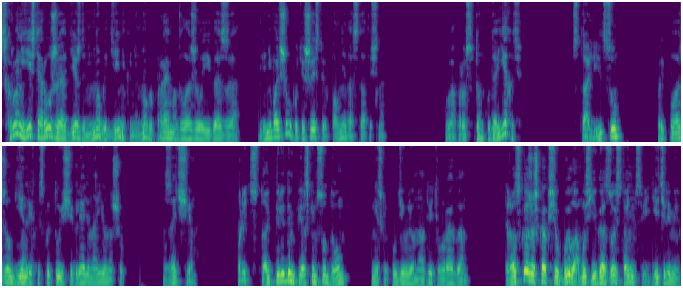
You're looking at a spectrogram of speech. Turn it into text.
схроне есть оружие, одежда, немного денег и немного прайма, доложила Ягоза. Для небольшого путешествия вполне достаточно. Вопрос в том, куда ехать? Столицу, предположил Генрих, испытующий, глядя на юношу. Зачем? Предстать перед имперским судом, несколько удивленно ответил ураган. Ты расскажешь, как все было, а мы с Ягозой станем свидетелями.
